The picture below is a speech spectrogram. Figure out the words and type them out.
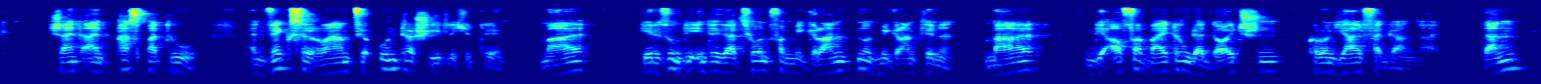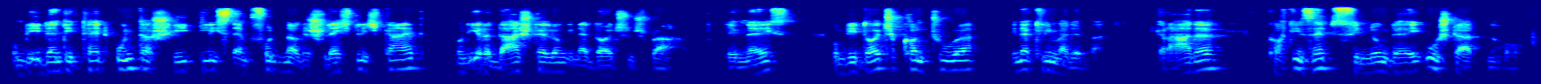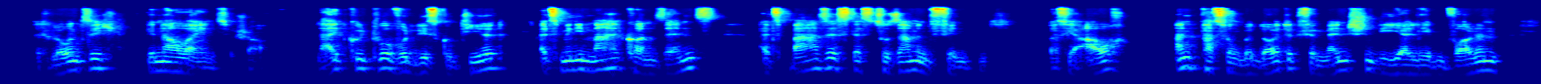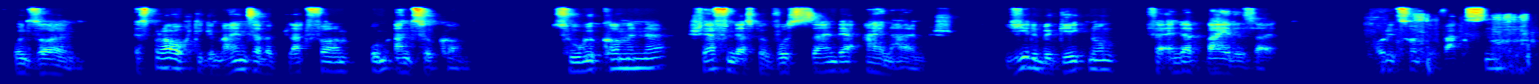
scheint ein Passepartout, ein Wechselrahmen für unterschiedliche Themen. Mal geht es um die Integration von Migranten und Migrantinnen, mal um die Aufarbeitung der deutschen Kolonialvergangenheit, dann um die Identität unterschiedlichst empfundener Geschlechtlichkeit und ihre Darstellung in der deutschen Sprache. Demnächst um die deutsche Kontur in der Klimadebatte. Gerade kocht die Selbstfindung der EU-Staaten hoch. Es lohnt sich, genauer hinzuschauen. Leitkultur wurde diskutiert als Minimalkonsens, als Basis des Zusammenfindens, was ja auch Anpassung bedeutet für Menschen, die hier leben wollen und sollen. Es braucht die gemeinsame Plattform, um anzukommen. Zugekommene schärfen das Bewusstsein der Einheimischen. Jede Begegnung verändert beide Seiten. Horizonte wachsen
